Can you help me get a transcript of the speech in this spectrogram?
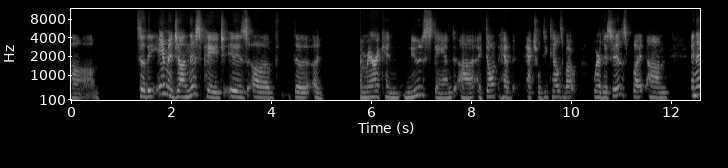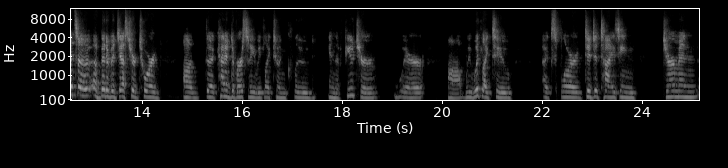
Um, so the image on this page is of the American newsstand. Uh, I don't have actual details about where this is, but um, and that's a, a, bit of a gesture toward uh, the kind of diversity we'd like to include in the future where uh, we would like to explore digitizing German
